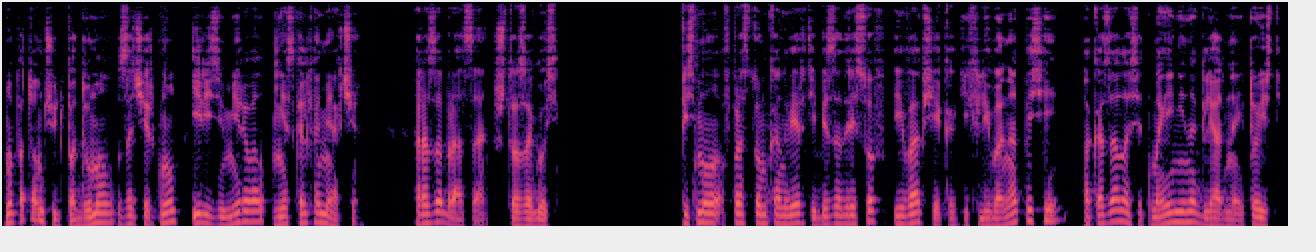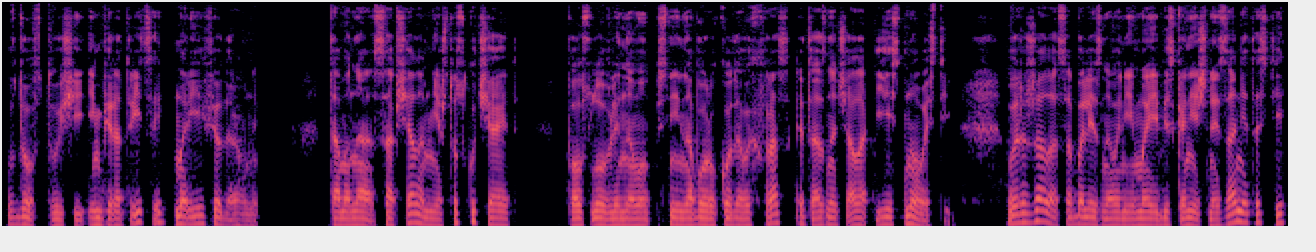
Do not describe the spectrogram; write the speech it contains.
но потом чуть подумал, зачеркнул и резюмировал несколько мягче. Разобраться, что за гусь. Письмо в простом конверте без адресов и вообще каких-либо надписей оказалось от моей ненаглядной, то есть вдовствующей императрицы Марии Федоровны. Там она сообщала мне, что скучает, по условленному с ней набору кодовых фраз это означало «есть новости», выражало соболезнование моей бесконечной занятости,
